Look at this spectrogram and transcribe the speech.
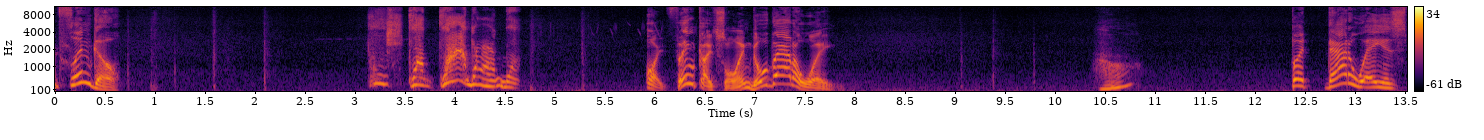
Where'd Flynn go? He skedaddled. I think I saw him go that away. Huh? But that away is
